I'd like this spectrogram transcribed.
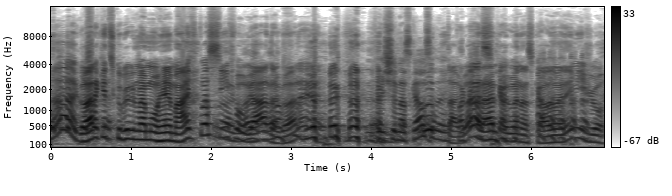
Ah, agora que descobriu que não vai morrer mais, ficou assim, Agora- folgado. agora Agora, é. Fechando as calças? né? Tá, Pra agora caralho. se cagou nas calças, mas nem mijou.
